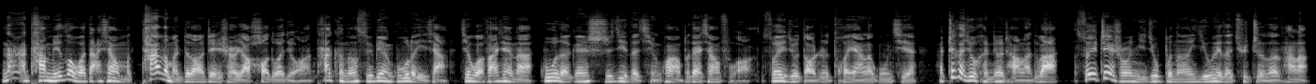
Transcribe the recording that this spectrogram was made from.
那他没做过大项目，他怎么知道这事儿要耗多久啊？他可能随便估了一下，结果发现呢，估的跟实际的情况不太相符，所以就导致拖延了工期啊，这个就很正常了，对吧？所以这时候你就不能一味的去指责他了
